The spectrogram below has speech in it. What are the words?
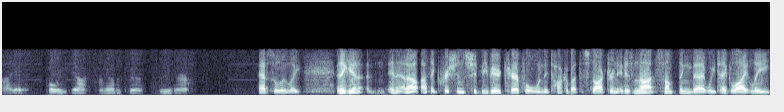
uh, it's fully just for them to be there. Absolutely. And again, and, and I, I think Christians should be very careful when they talk about this doctrine. It is not something that we take lightly,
